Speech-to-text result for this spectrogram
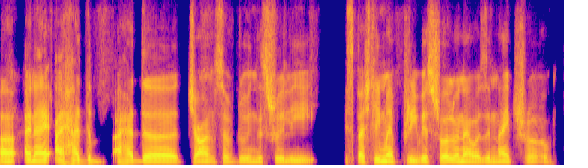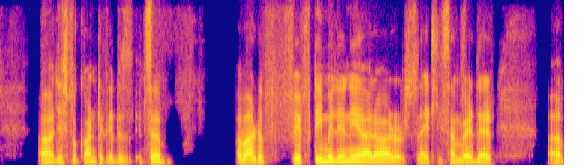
uh, and I, I had the I had the chance of doing this really, especially in my previous role when I was in Nitro. Uh, just for context, it is it's a about a 50 million ARR or slightly somewhere there, uh,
